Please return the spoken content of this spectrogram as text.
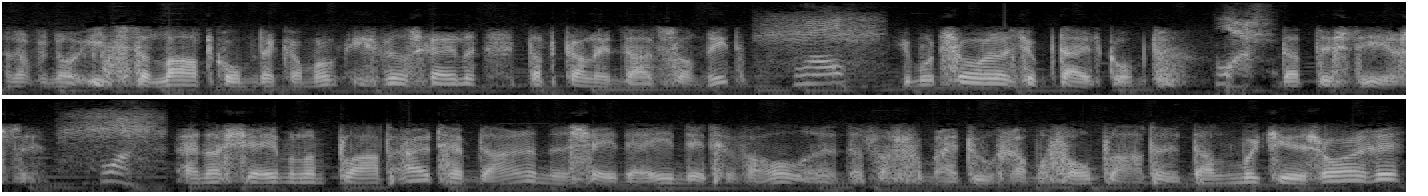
En of het nou iets te laat komt, dat kan me ook niet zoveel schelen. Dat kan in Duitsland niet. Nee. Je moet zorgen dat je op tijd komt. Ja. Dat is het eerste. Ja. En als je eenmaal een plaat uit hebt daar, een cd in dit geval, eh, dat was voor mij toen grammofoonplaten, dan moet je zorgen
